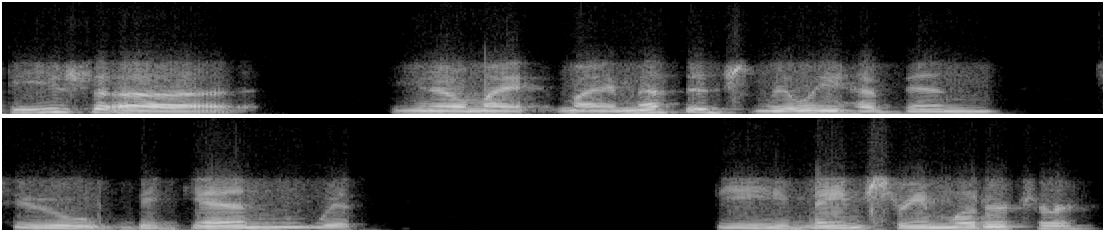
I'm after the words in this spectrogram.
these, uh, you know, my my methods really have been to begin with the mainstream literature,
